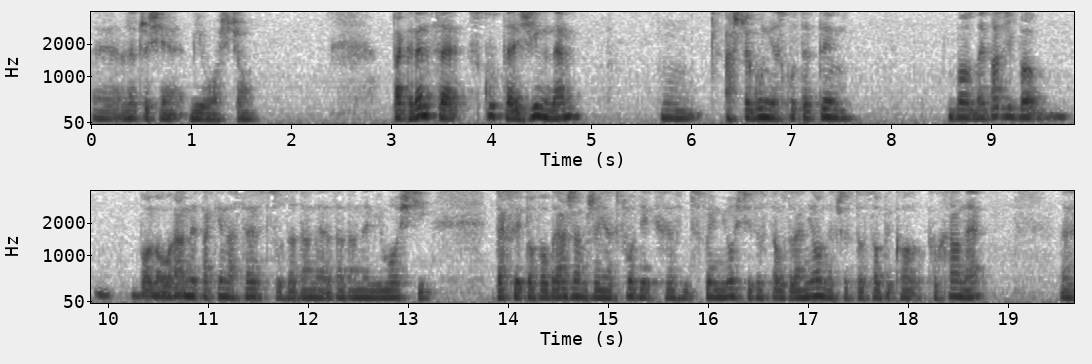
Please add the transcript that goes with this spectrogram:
e, leczy się miłością. Tak ręce skute zimnem, mm, a szczególnie skute tym, bo najbardziej bo, bolą rany takie na sercu, zadane, zadane miłości. Tak sobie to wyobrażam, że jak człowiek w swojej miłości został zraniony przez te osoby ko kochane, e,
